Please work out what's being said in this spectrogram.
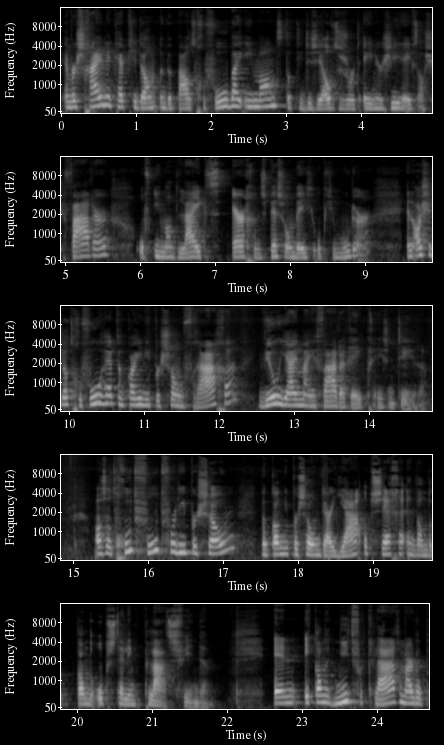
En waarschijnlijk heb je dan een bepaald gevoel bij iemand dat die dezelfde soort energie heeft als je vader. Of iemand lijkt ergens best wel een beetje op je moeder. En als je dat gevoel hebt, dan kan je die persoon vragen: Wil jij mijn vader representeren? Als dat goed voelt voor die persoon, dan kan die persoon daar ja op zeggen en dan kan de opstelling plaatsvinden. En ik kan het niet verklaren, maar op,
